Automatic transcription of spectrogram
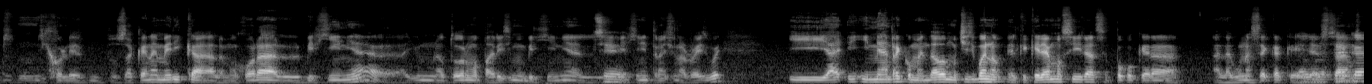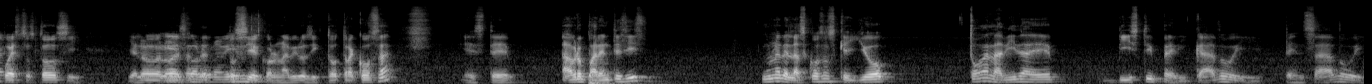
pues, híjole, pues acá en América, a lo mejor al Virginia, hay un autódromo padrísimo en Virginia, el Sí. Virginia International Raceway, y, y me han recomendado muchísimo. Bueno, el que queríamos ir hace poco que era a Laguna Seca, que Laguna ya estábamos Seca. puestos todos y ya luego, luego el esa- coronavirus. pues sí, el coronavirus dictó otra cosa. Este, abro paréntesis, una de las cosas que yo toda la vida he visto y predicado y pensado y,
